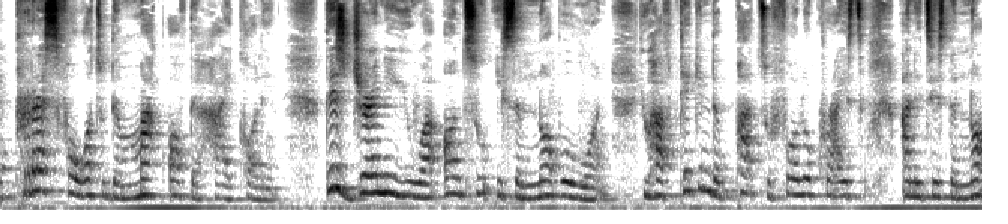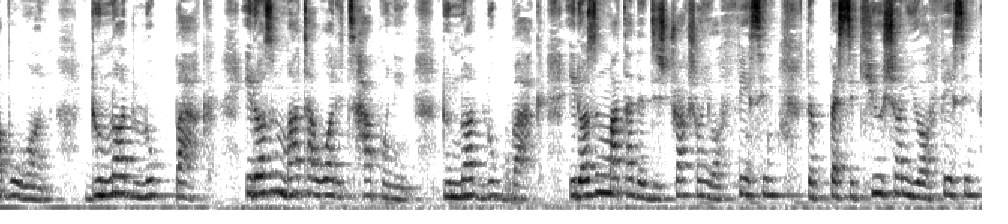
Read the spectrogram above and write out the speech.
press forward to the mark of the high calling. This journey you are onto is a noble one. You have taken the path to follow Christ, and it is the noble one. Do not look back. It doesn't matter what is happening. Do not look back. It doesn't matter the distraction you're facing, the persecution you're facing.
